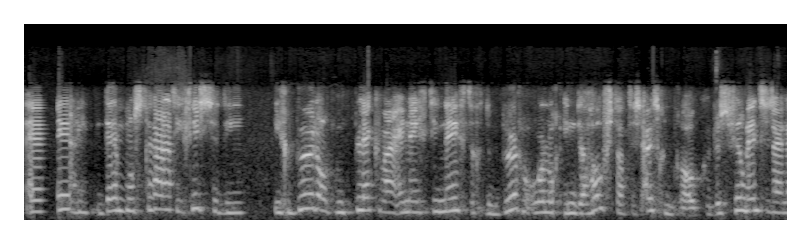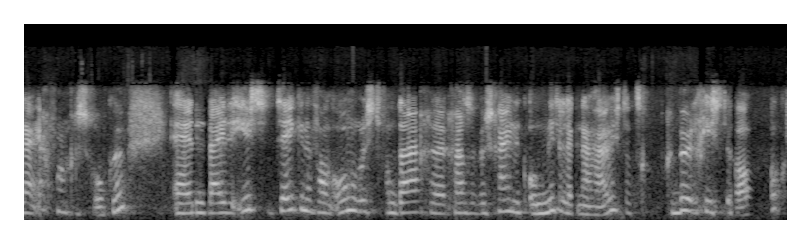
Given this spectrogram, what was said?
En die demonstratie gisteren... die die gebeurde op een plek waar in 1990 de burgeroorlog in de hoofdstad is uitgebroken. Dus veel mensen zijn daar echt van geschrokken. En bij de eerste tekenen van onrust vandaag uh, gaan ze waarschijnlijk onmiddellijk naar huis. Dat gebeurde gisteren ook.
